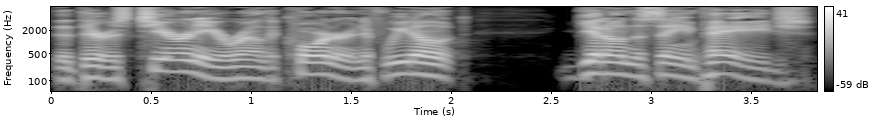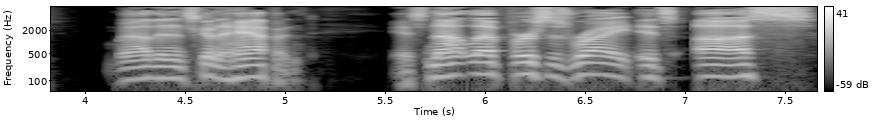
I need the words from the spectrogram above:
that there is tyranny around the corner. And if we don't get on the same page, well, then it's going to happen. It's not left versus right, it's us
